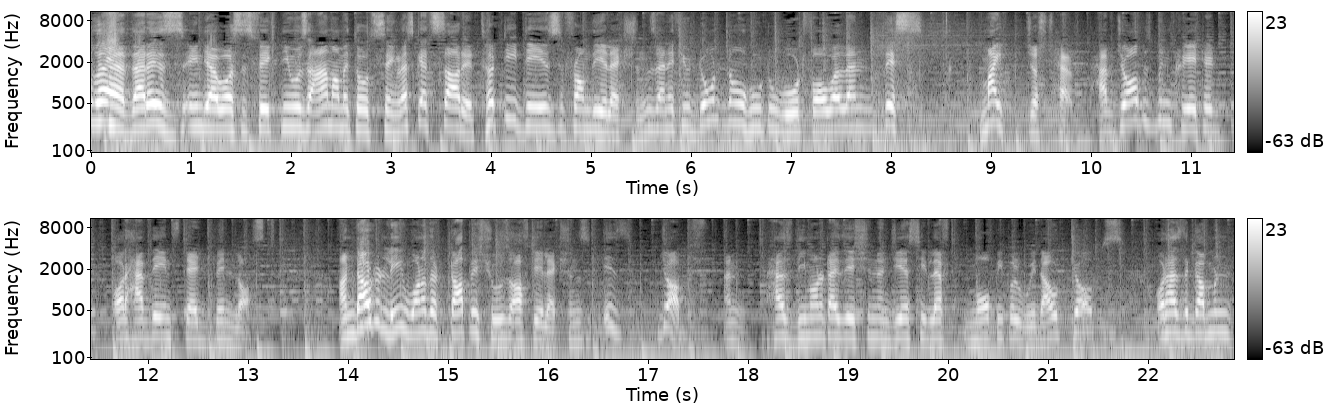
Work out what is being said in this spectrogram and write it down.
there, that is India versus fake news. I'm Amitoj Singh. Let's get started. 30 days from the elections, and if you don't know who to vote for, well, then this might just help. Have jobs been created or have they instead been lost? Undoubtedly, one of the top issues of the elections is jobs. And has demonetization and GST left more people without jobs? Or has the government,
